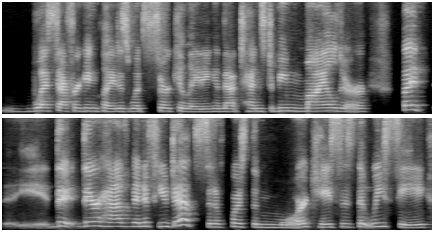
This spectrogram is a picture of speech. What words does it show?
West African clade is what's circulating, and that tends to be milder. But th- there have been a few deaths, and of course, the more cases that we see,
